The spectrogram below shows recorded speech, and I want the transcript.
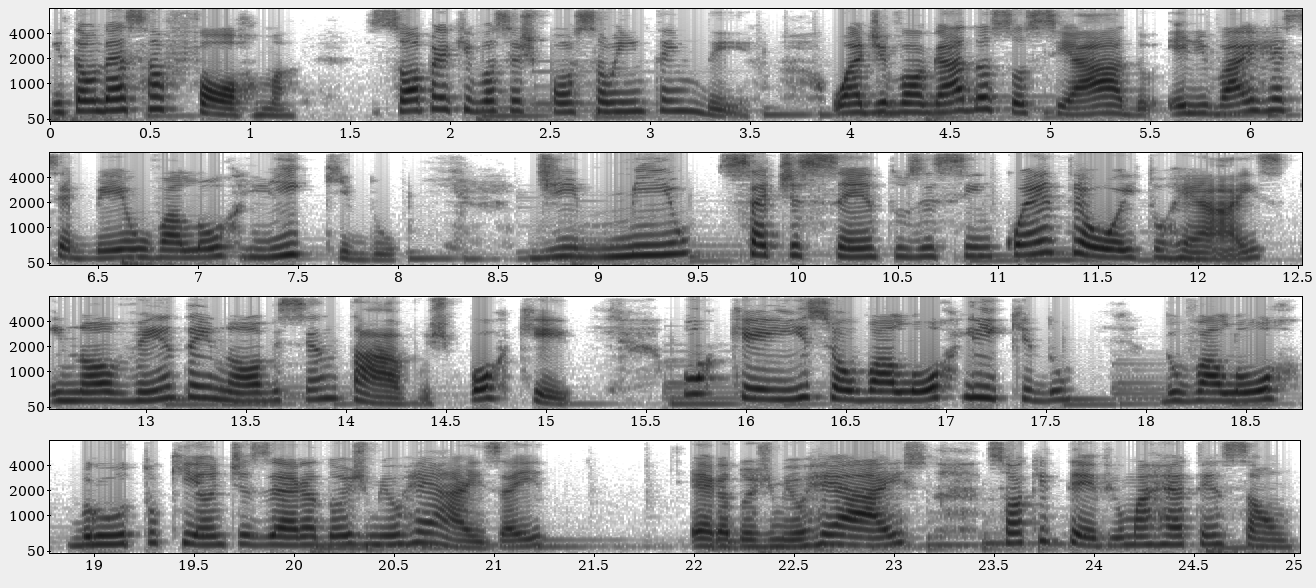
Então, dessa forma, só para que vocês possam entender, o advogado associado ele vai receber o valor líquido de R$ 1.758,99. Por quê? Porque isso é o valor líquido do valor bruto que antes era R$ 2.000. Aí era R$ 2.000, só que teve uma retenção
